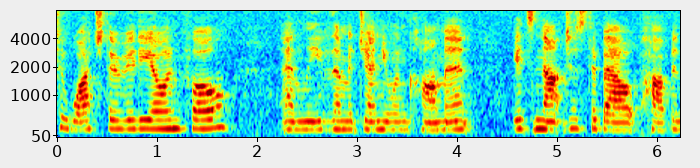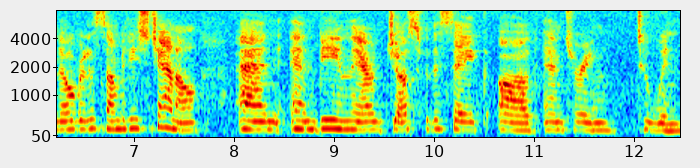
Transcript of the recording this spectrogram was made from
to watch their video in full and leave them a genuine comment. It's not just about popping over to somebody's channel and, and being there just for the sake of entering to win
